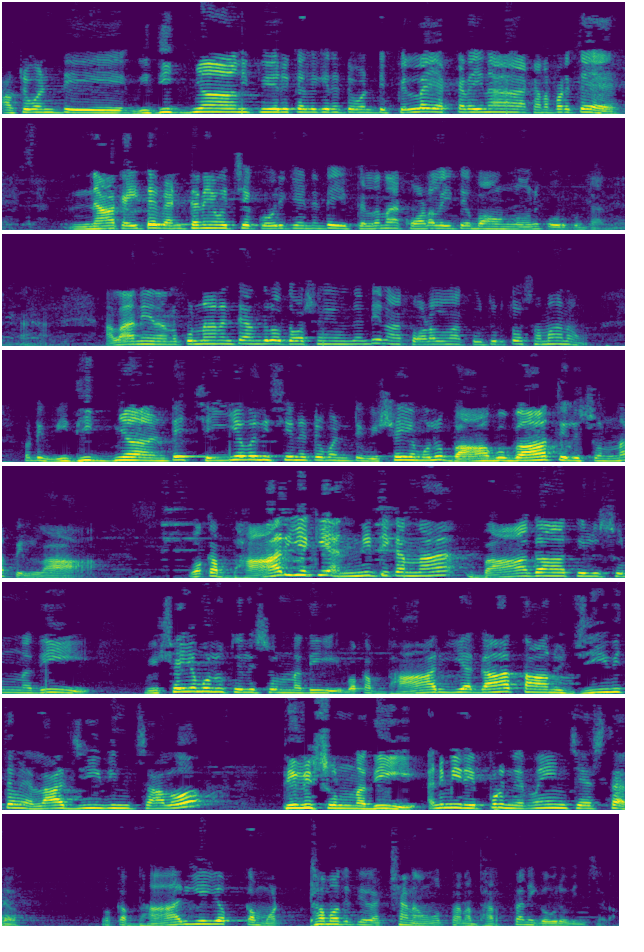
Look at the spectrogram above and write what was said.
అటువంటి విధిజ్ఞ అని పేరు కలిగినటువంటి పిల్ల ఎక్కడైనా కనపడితే నాకైతే వెంటనే వచ్చే కోరిక ఏంటంటే ఈ పిల్ల నా కోడలైతే బాగుండు అని కోరుకుంటాను నేను. అలా నేను అనుకున్నానంటే అందులో దోషం ఏముందండి? నా కోడలు నా కూతురుతో సమానం. కాబట్టి విధిజ్ఞ అంటే చెయ్యవలసినటువంటి విషయములు బాగుగా తెలుసున్న పిల్ల. ఒక భార్యకి అన్నిటికన్నా బాగా తెలుసున్నది విషయములు తెలుసున్నది ఒక భార్యగా తాను జీవితం ఎలా జీవించాలో తెలుసున్నది అని మీరు ఎప్పుడు నిర్ణయం చేస్తారు. ఒక భార్య యొక్క మొట్టమొదటి లక్షణం తన భర్తని గౌరవించడం.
